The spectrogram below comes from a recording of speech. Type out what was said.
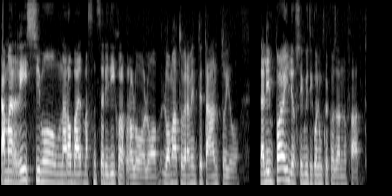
Tamarrissimo, una roba abbastanza ridicola, però l'ho, l'ho- l'ho amato veramente tanto. Io da lì in poi li ho seguiti qualunque cosa hanno fatto.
